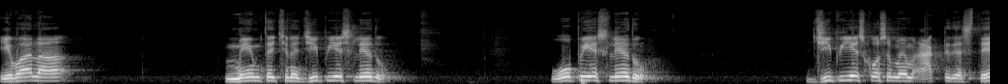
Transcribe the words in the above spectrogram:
ఇవాళ మేము తెచ్చిన జీపీఎస్ లేదు. ఓపీఎస్ లేదు. జీపీఎస్ కోసం మేము యాక్ట్ తెస్తే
